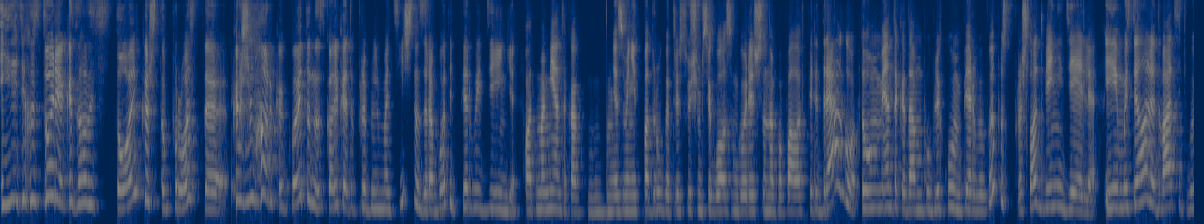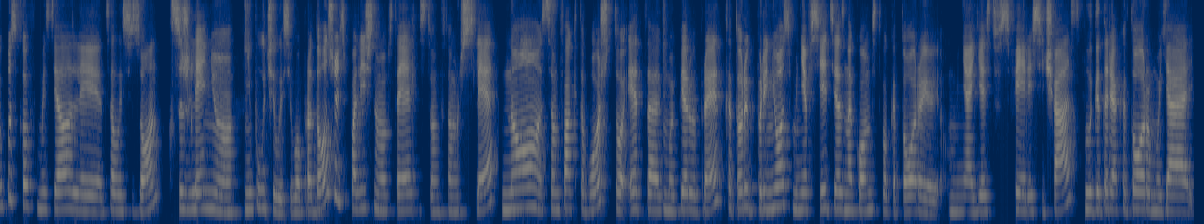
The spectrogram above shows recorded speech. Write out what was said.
И этих историй оказалось столько, что просто кошмар какой-то, насколько это проблематично заработать первые деньги. От момента, как мне звонит подруга, трясущая трясущимся голосом говорит, что она попала в передрягу, до момента, когда мы публикуем первый выпуск, прошло две недели. И мы сделали 20 выпусков, мы сделали целый сезон. К сожалению, не получилось его продолжить по личным обстоятельствам в том числе. Но сам факт того, что это мой первый проект, который принес мне все те знакомства, которые у меня есть в сфере сейчас, благодаря которому я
